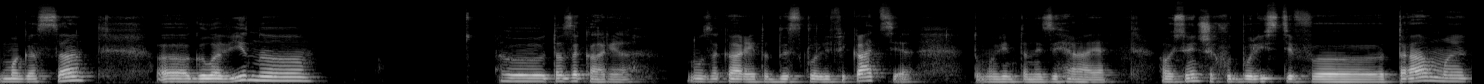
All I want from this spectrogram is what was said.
Магаса, е, Головін е, та Закарія. Ну, Закарія це дискваліфікація, тому він та не зіграє. А ось у інших футболістів травми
